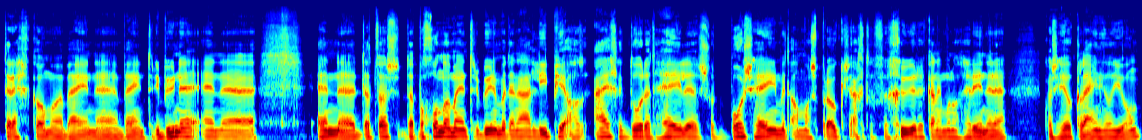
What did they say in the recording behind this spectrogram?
terechtgekomen bij een, uh, bij een tribune. En, en dat, was, dat begon dan bij een tribune, maar daarna liep je als, eigenlijk door het hele soort bos heen met allemaal sprookjesachtige figuren, kan ik me nog herinneren. Ik was heel klein, heel jong.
